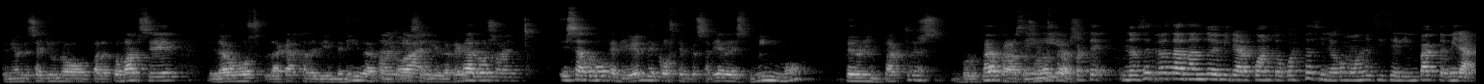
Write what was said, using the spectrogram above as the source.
tenía un desayuno para tomarse, le dábamos la caja de bienvenida con toda la serie de regalos. Es algo que a nivel de coste empresarial es mínimo, pero el impacto es brutal para las Sí, personas. no se trata tanto de mirar cuánto cuesta, sino como vos decís, el impacto. Mira,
